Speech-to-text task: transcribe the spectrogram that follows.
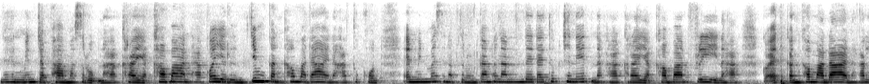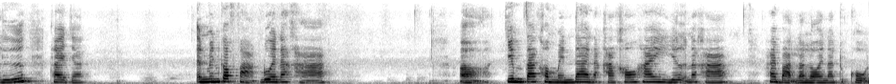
เดี๋ยวแอดมินจะพามาสรุปนะคะ ใครอยากเข้าบ้านนะคะก็อย่าลืมจิ้มกันเข้ามาได้นะคะ ทุกคนแอดมินไม่สนับสนุนการพนันใดๆทุกชนิดนะคะ ใครอยากเข้าบ้านฟรีนะคะ ก็แอดกันเข้ามาได้นะคะ หรือใครจะแอดมินก็ฝากด้วยนะคะอ่าจิ้มใต้คอมเมนต์ได้นะคะเขาให้เยอะนะคะ ให้บาทละร้อยนะทุกคน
